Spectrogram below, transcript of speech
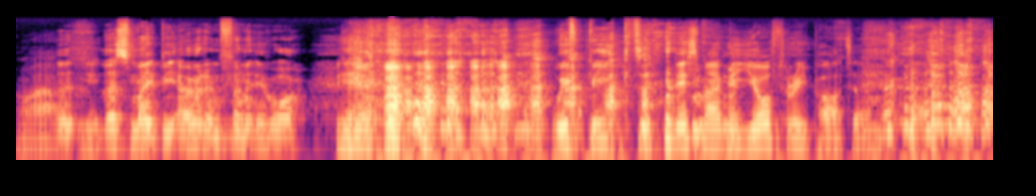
Wow. Th- You- This might be our Infinity War. yeah. We've peaked. this might be your three-parter. what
